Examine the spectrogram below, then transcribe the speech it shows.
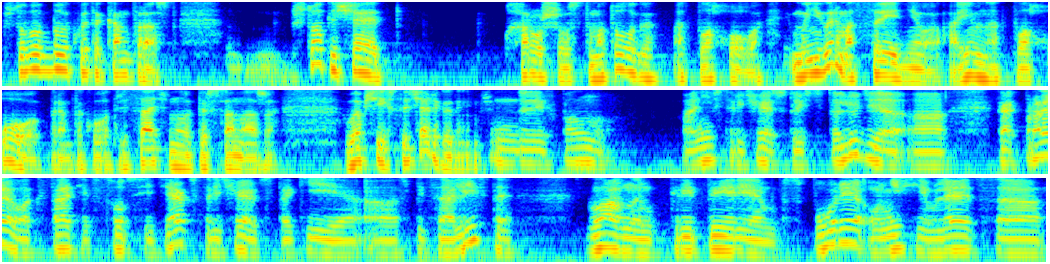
чтобы был какой-то контраст. Что отличает хорошего стоматолога от плохого? Мы не говорим от среднего, а именно от плохого, прям такого отрицательного персонажа. Вы вообще их встречали когда-нибудь? да их полно. Они встречаются. То есть это люди, а, как правило, кстати, в соцсетях встречаются такие а, специалисты. Главным критерием в споре у них является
